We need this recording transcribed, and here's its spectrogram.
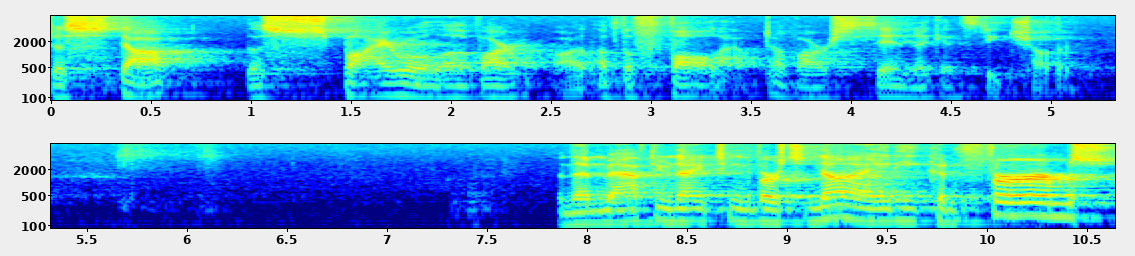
to stop the spiral of, our, of the fallout of our sin against each other. And then Matthew 19, verse 9, he confirms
